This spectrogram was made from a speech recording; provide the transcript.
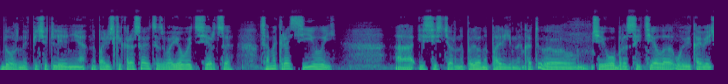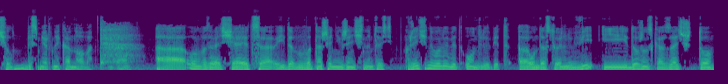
должное впечатление на парижские красавицы, завоевывает сердце самой красивой а, из сестер Наполеона Полины, э, чей образ и тело увековечил бессмертный Канова. А он возвращается и в отношении к женщинам. То есть женщины его любят, он любит, а он достоин любви. И должен сказать, что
